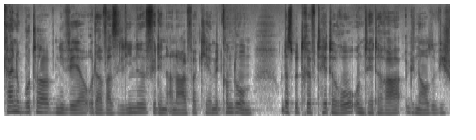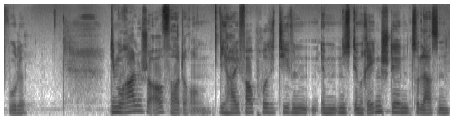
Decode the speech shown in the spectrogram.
Keine Butter, Nivea oder Vaseline für den Analverkehr mit Kondom. Und das betrifft Hetero und Hetera genauso wie Schwule. Die moralische Aufforderung, die HIV-Positiven nicht im Regen stehen zu lassen,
